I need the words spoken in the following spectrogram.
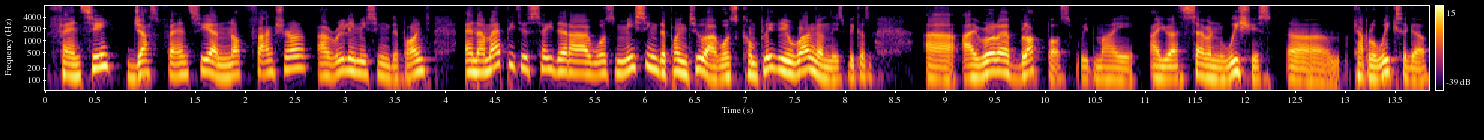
fancy, just fancy and not functional, are really missing the point. And I'm happy to say that I was missing the point too. I was completely wrong on this because uh, I wrote a blog post with my iOS 7 wishes um, a couple of weeks ago,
